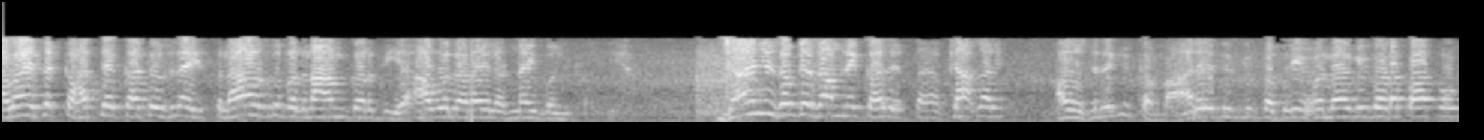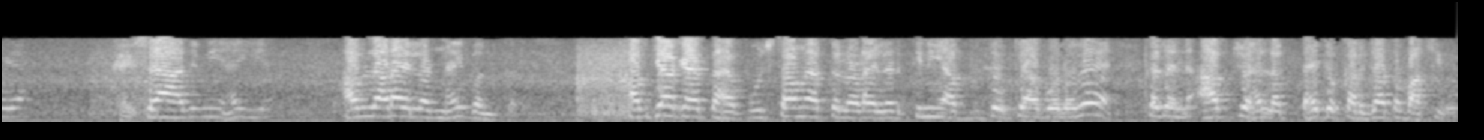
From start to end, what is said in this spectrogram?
अब ऐसे कहते कहते उसने इतना उसको बदनाम कर दिया, अब वो लड़ाई लड़ना ही बंद कर दिया। जान जी सबके सामने कह देता है, क्या करे? अब उसने की कमा रहे थे उसकी पत्री होना की बड़ा पाप हो गया। कैसे आदमी है ये? अब लड़ाई लड़ना ही बंद कर अब क्या कहता है? पूछता मैं अब तो लड़ाई लड़ती नहीं, अब तो क्या बोलोगे? कहते अब जो है लगता है जो कर्जा तो बाकी हो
